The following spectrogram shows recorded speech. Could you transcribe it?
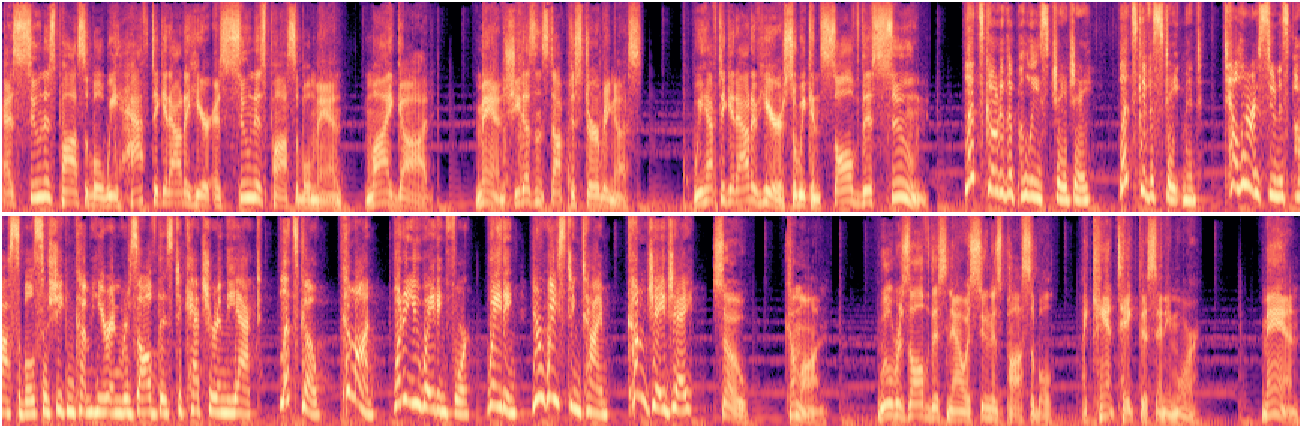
As soon as possible, we have to get out of here as soon as possible, man. My god. Man, she doesn't stop disturbing us. We have to get out of here so we can solve this soon. Let's go to the police, JJ. Let's give a statement. Tell her as soon as possible so she can come here and resolve this to catch her in the act. Let's go. Come on. What are you waiting for? Waiting. You're wasting time. Come, JJ. So, come on. We'll resolve this now as soon as possible. I can't take this anymore. Man,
